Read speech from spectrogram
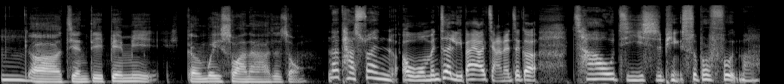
嗯，呃减低便秘跟胃酸啊这种。那它算呃我们这礼拜要讲的这个超级食品 super food 吗？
